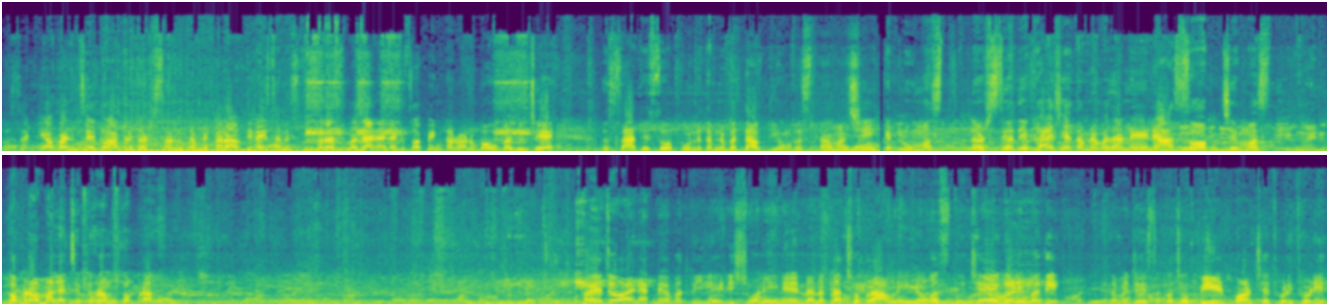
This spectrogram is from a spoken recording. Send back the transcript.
તો શક્ય બનશે તો આપણે દર્શન તમને કરાવતી રહીશ અને સરસ મજાને શોપિંગ કરવાનું બહુ બધું છે. તો સાથે શોપું ને તમને બતાવતી હું રસ્તામાં છે. કેટલું મસ્ત દ્રશ્ય દેખાય છે તમને બધાને. ને આ શોપ છે મસ્ત. કપડાં મળે છે ગરમ કપડાં. હવે જો અનેક ને બધી લેડીઝોની ને નાનકડા છોકરાઓની ને વસ્તુ છે, ઘણી બધી. તમે જોઈ શકો છો, ભીડ પણ છે થોડી થોડી.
